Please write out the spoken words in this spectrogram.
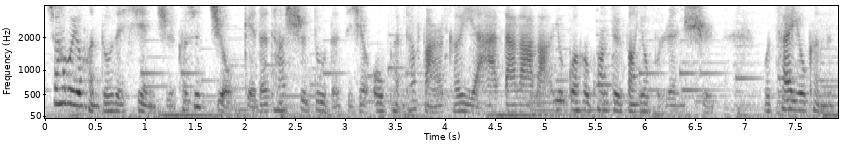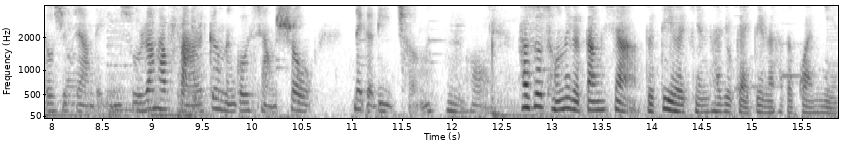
所以他会有很多的限制。可是酒给了他适度的这些 open，他反而可以啊哒啦啦，又更何况对方又不认识，我猜有可能都是这样的因素，让他反而更能够享受。那个历程，嗯，哦，他说从那个当下的第二天，他就改变了他的观念，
